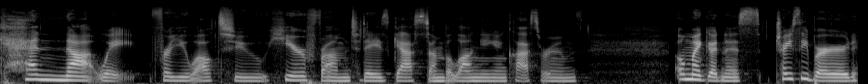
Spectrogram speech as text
cannot wait for you all to hear from today's guest on belonging in classrooms. Oh my goodness, Tracy Byrd,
